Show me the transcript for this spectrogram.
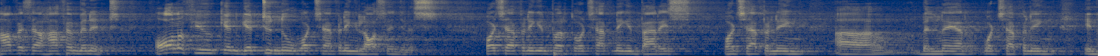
half a half a minute all of you can get to know what's happening in Los Angeles what's happening in Perth what's happening in Paris what's happening ബിൽനെയർ വാട്ട്സ് ഹാപ്പനിങ് ഇൻ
